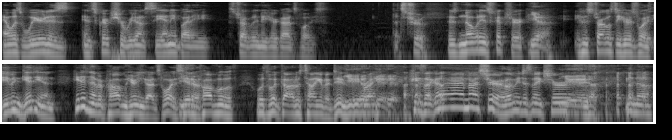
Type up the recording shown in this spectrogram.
And what's weird is in scripture, we don't see anybody struggling to hear God's voice. That's true. There's nobody in scripture Yeah. who struggles to hear his voice. Even Gideon, he didn't have a problem hearing God's voice. He had a problem with, with what God was telling him to do. Yeah, right? yeah, yeah. He's like, "Ah, I'm not sure. Let me just make sure. Yeah, you know.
